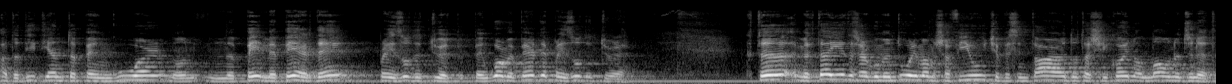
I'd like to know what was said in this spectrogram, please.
atë ditë janë të penguar, do në pe, me perde prej Zotit të tyre, të penguar me perde prej Zotit të tyre. Këtë me këtë ajet është argumentuar Imam Shafiu që besimtarët do ta shikojnë Allahun në xhenet.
